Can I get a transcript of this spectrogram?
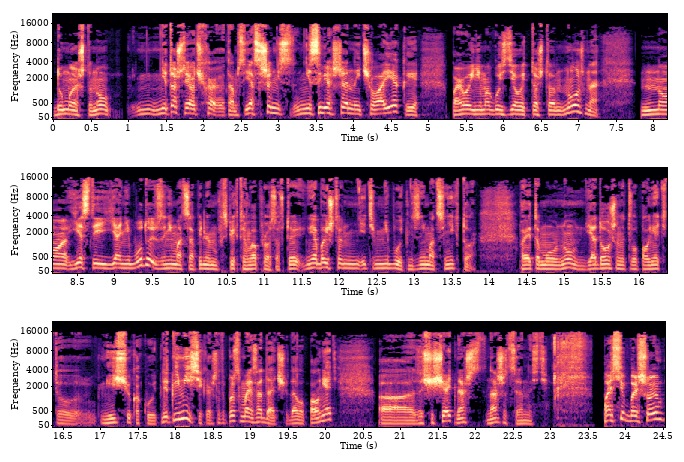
Думаю, что, ну, не то, что я очень... Там, я совершенно несовершенный человек, и порой не могу сделать то, что нужно, но если я не буду заниматься определенным спектром вопросов, то я боюсь, что этим не будет не заниматься никто. Поэтому, ну, я должен это выполнять, эту миссию какую-то. Это не миссия, конечно, это просто моя задача, да, выполнять, а, защищать наш, наши ценности. Спасибо большое.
